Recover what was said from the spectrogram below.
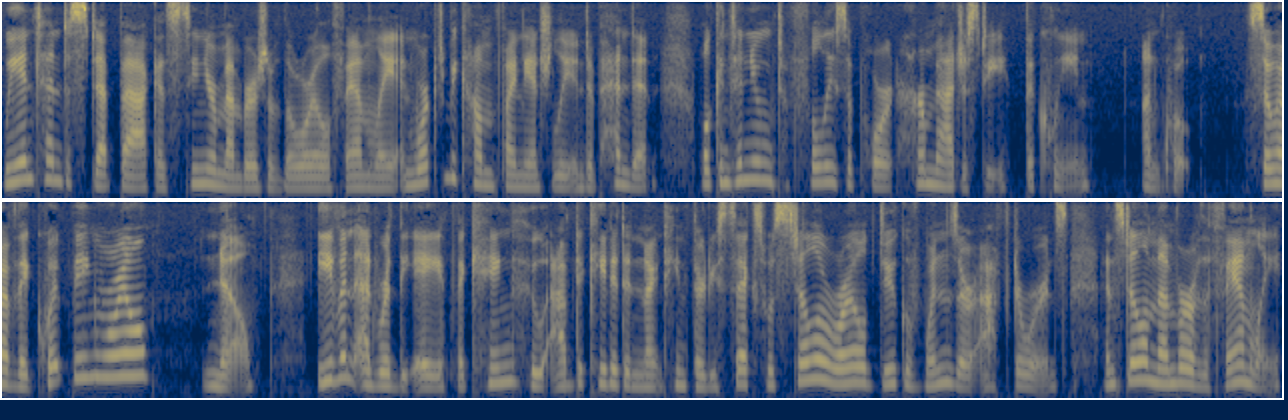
We intend to step back as senior members of the royal family and work to become financially independent while continuing to fully support Her Majesty, the Queen. Unquote. So have they quit being royal? No. Even Edward VIII, the king who abdicated in 1936, was still a royal Duke of Windsor afterwards, and still a member of the family,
